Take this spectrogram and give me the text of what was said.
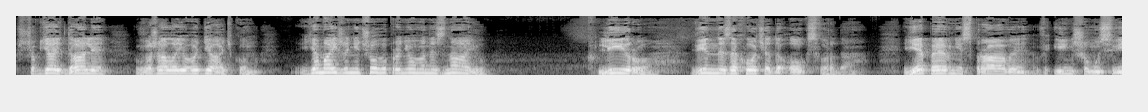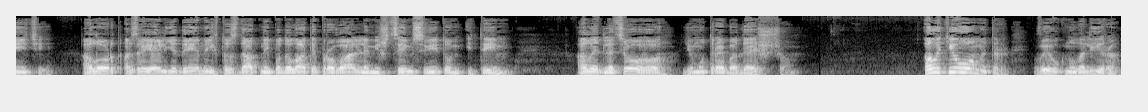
щоб я й далі вважала його дядьком. Я майже нічого про нього не знаю. Ліро, він не захоче до Оксфорда. Є певні справи в іншому світі, а лорд Азріель єдиний, хто здатний подолати провалля між цим світом і тим. Але для цього йому треба дещо. Але тіометр. вигукнула Ліра.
